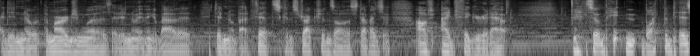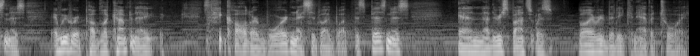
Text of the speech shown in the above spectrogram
I didn't know what the margin was. I didn't know anything about it. Didn't know about fits, constructions, all this stuff. I said, i would figure it out. And so bought the business, and we were a public company. So I called our board and I said, Well, I bought this business. And uh, the response was, Well, everybody can have a toy.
